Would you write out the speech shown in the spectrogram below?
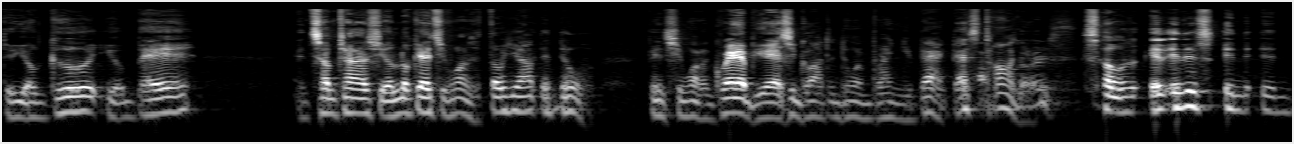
through your good, your bad, and sometimes she'll look at you, and want to throw you out the door. Then she want to grab you as you go out the door and bring you back. That's Of Tanya. course. So it, it is in, in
